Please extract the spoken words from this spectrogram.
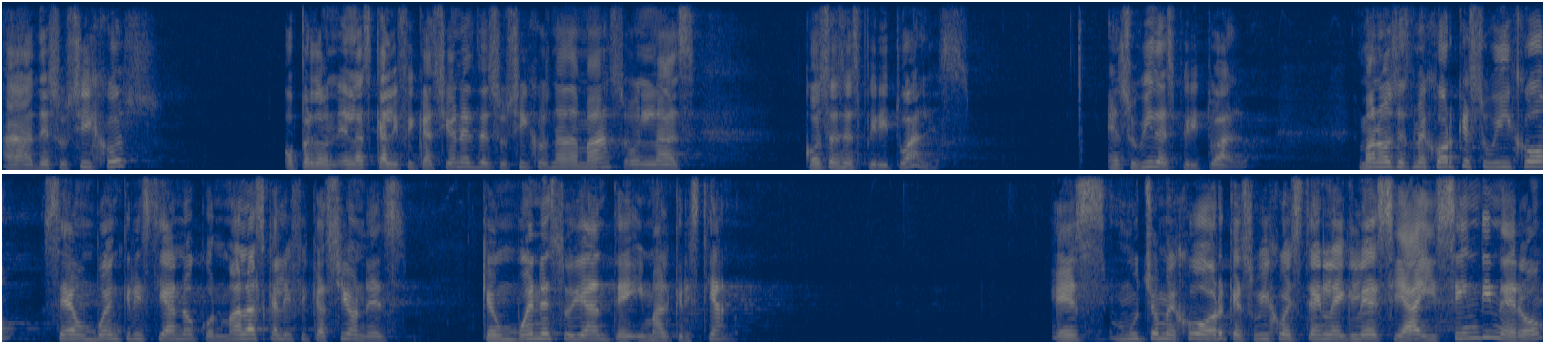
ah, de sus hijos? O perdón, en las calificaciones de sus hijos nada más o en las cosas espirituales, en su vida espiritual. Hermanos, es mejor que su hijo sea un buen cristiano con malas calificaciones que un buen estudiante y mal cristiano. Es mucho mejor que su hijo esté en la iglesia y sin dinero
